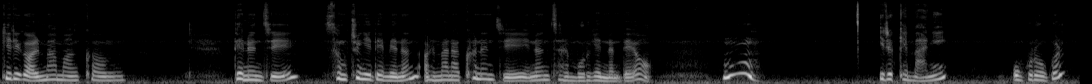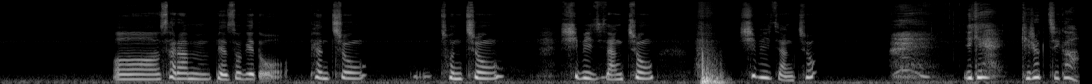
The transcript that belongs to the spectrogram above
길이가 얼마만큼 되는지 성충이 되면은 얼마나 크는지는 잘 모르겠는데요. 음, 이렇게 많이 오글오글 어, 사람 뱃속에도 편충, 촌충, 십이지장충, 십이장충 이게 기럭지가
